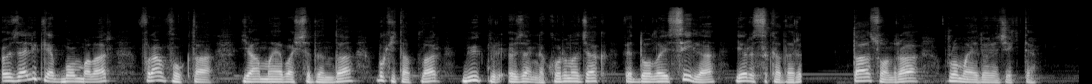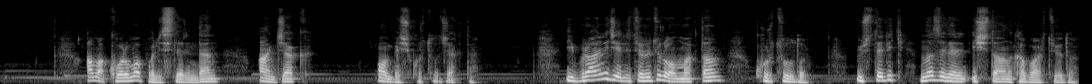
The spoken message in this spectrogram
Özellikle bombalar Frankfurt'ta yağmaya başladığında bu kitaplar büyük bir özenle korunacak ve dolayısıyla yarısı kadarı daha sonra Roma'ya dönecekti. Ama koruma polislerinden ancak 15 kurtulacaktı. İbranice literatür olmaktan kurtuldu. Üstelik Nazilerin iştahını kabartıyordu.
